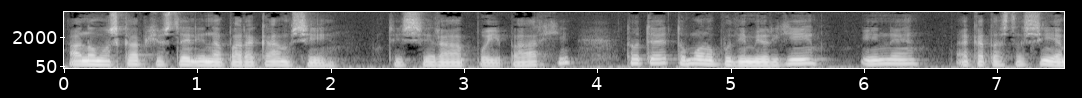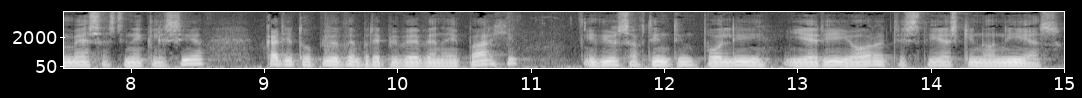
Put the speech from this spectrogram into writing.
Αν όμως κάποιος θέλει να παρακάμψει τη σειρά που υπάρχει τότε το μόνο που δημιουργεί είναι ακαταστασία μέσα στην Εκκλησία κάτι το οποίο δεν πρέπει βέβαια να υπάρχει ιδίως αυτήν την πολύ ιερή ώρα της Θείας Κοινωνίας.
